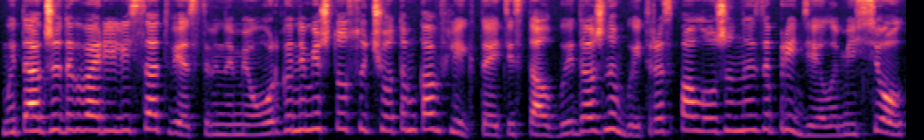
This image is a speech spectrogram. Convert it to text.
Мы также договорились с ответственными органами, что с учетом конфликта эти столбы должны быть расположены за пределами сел.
